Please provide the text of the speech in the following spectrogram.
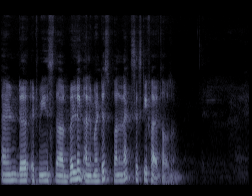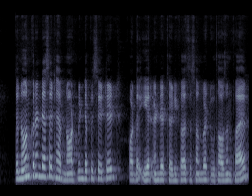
and uh, it means the building element is 1,65,000. The non-current assets have not been depreciated for the year ended 31st December 2005.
